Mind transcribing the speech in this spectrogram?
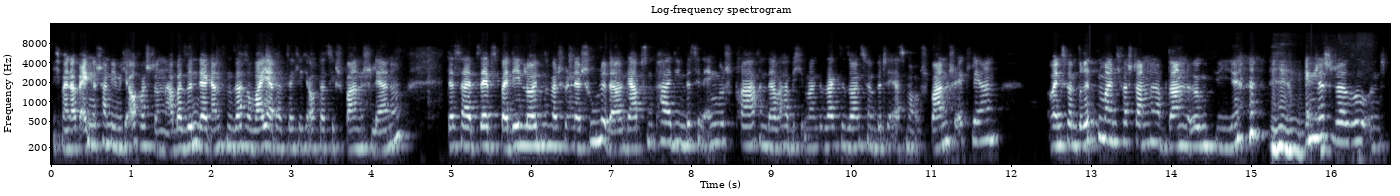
Ich meine, auf Englisch haben die mich auch verstanden, aber Sinn der ganzen Sache war ja tatsächlich auch, dass ich Spanisch lerne. Deshalb, selbst bei den Leuten zum Beispiel in der Schule, da gab es ein paar, die ein bisschen Englisch sprachen. Da habe ich immer gesagt, sie sollen es mir bitte erstmal auf Spanisch erklären. Und wenn ich es beim dritten Mal nicht verstanden habe, dann irgendwie Englisch oder so. Und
